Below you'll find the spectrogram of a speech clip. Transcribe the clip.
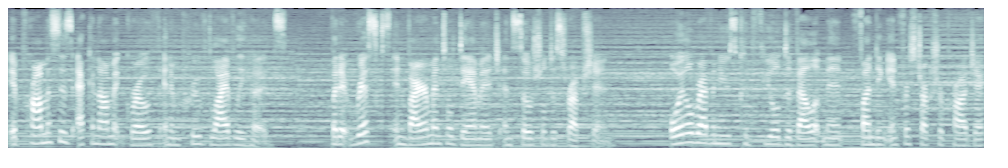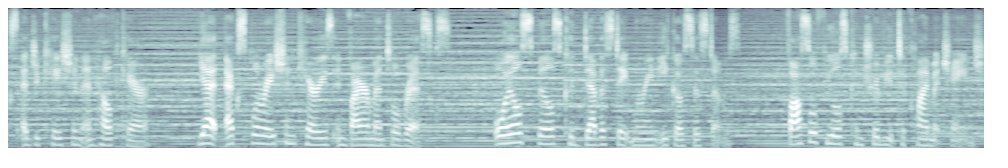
It promises economic growth and improved livelihoods, but it risks environmental damage and social disruption. Oil revenues could fuel development, funding infrastructure projects, education, and healthcare. Yet, exploration carries environmental risks. Oil spills could devastate marine ecosystems. Fossil fuels contribute to climate change.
